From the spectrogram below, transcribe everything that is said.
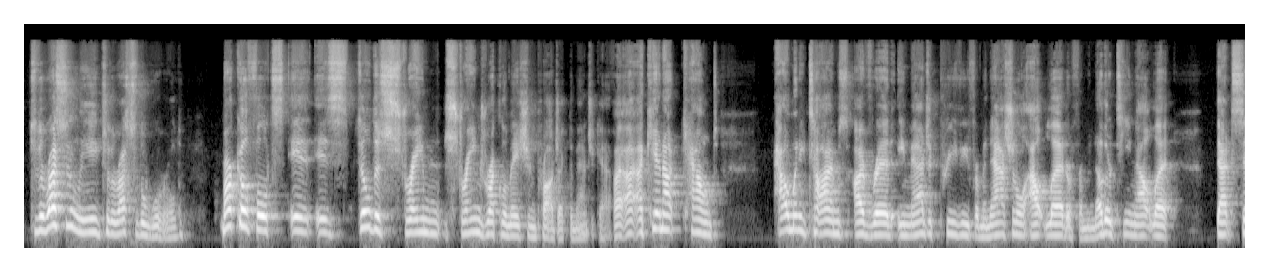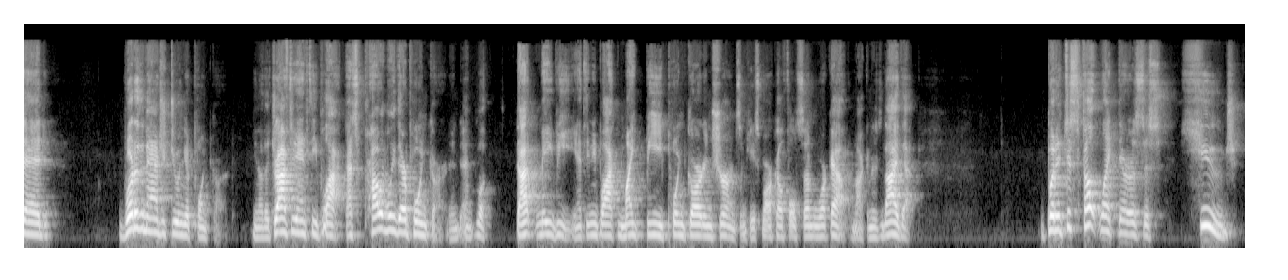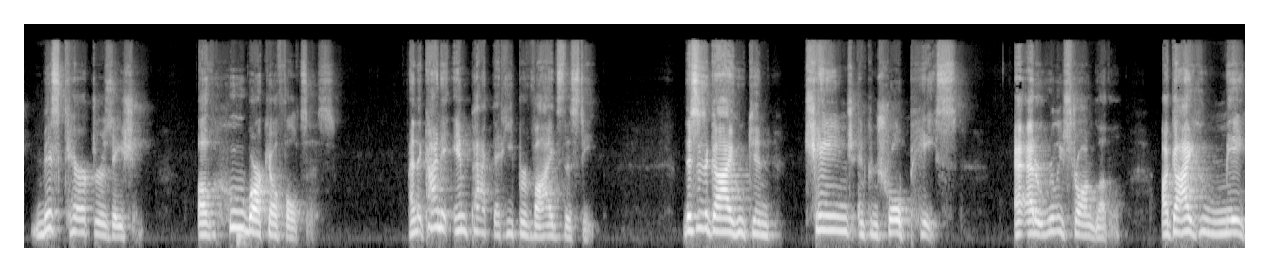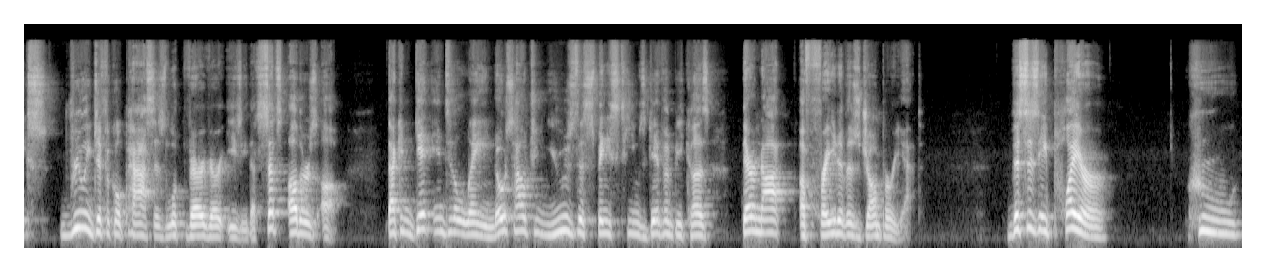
to the rest of the league, to the rest of the world, Markelle Fultz is, is still this strange, strange reclamation project the Magic have. I, I cannot count how many times I've read a Magic preview from a national outlet or from another team outlet that said, What are the Magic doing at point guard? You know, they drafted Anthony Black. That's probably their point guard. And, and look, that may be. Anthony Black might be point guard insurance in case Markelle Fultz doesn't work out. I'm not going to deny that. But it just felt like there was this huge mischaracterization of who Markelle Fultz is and the kind of impact that he provides this team. This is a guy who can change and control pace at, at a really strong level. A guy who makes really difficult passes look very, very easy, that sets others up that can get into the lane, knows how to use the space teams give him because they're not afraid of his jumper yet. This is a player who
